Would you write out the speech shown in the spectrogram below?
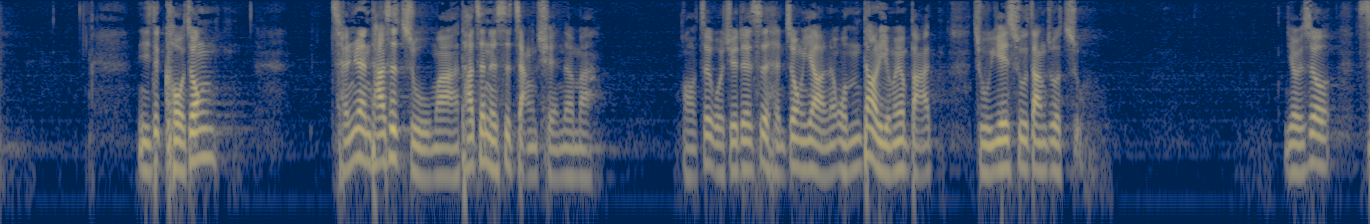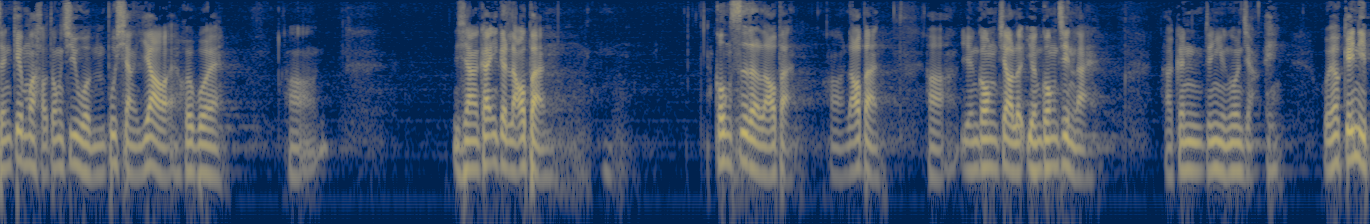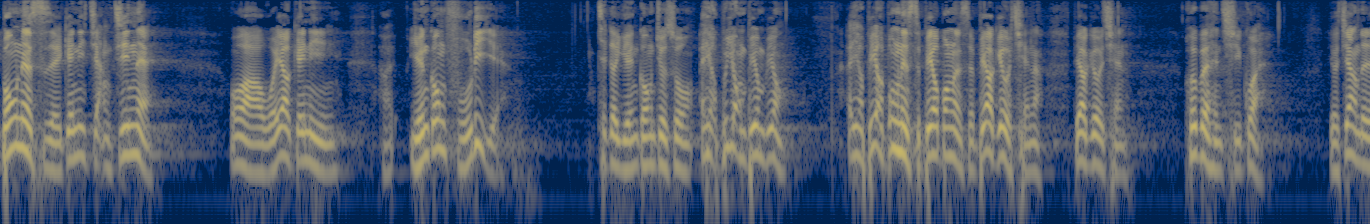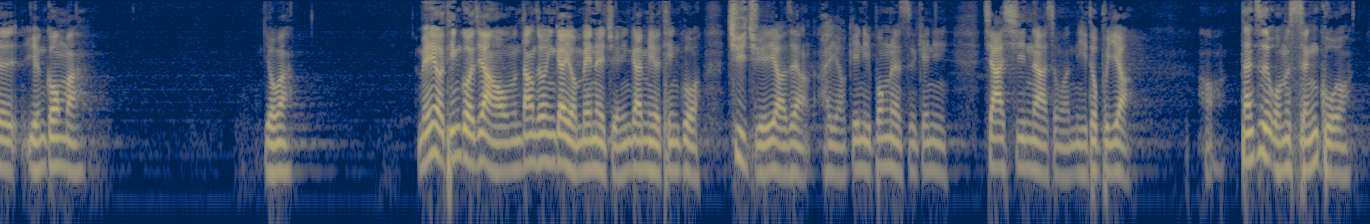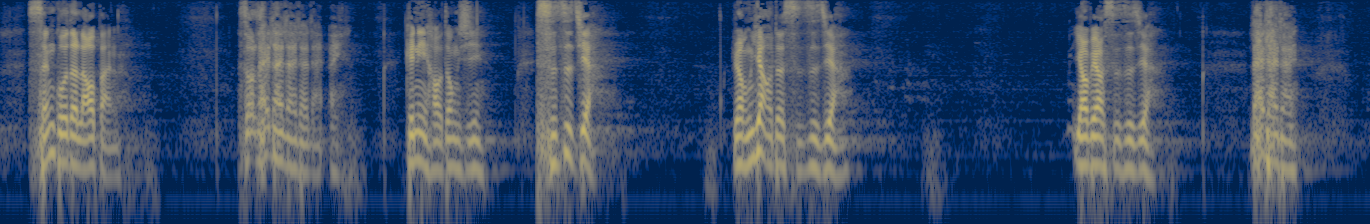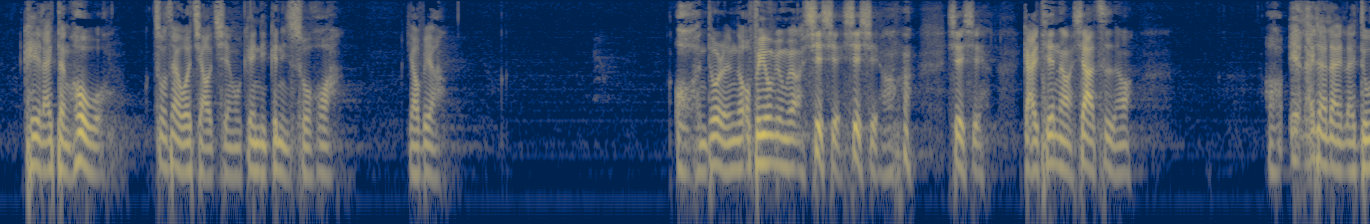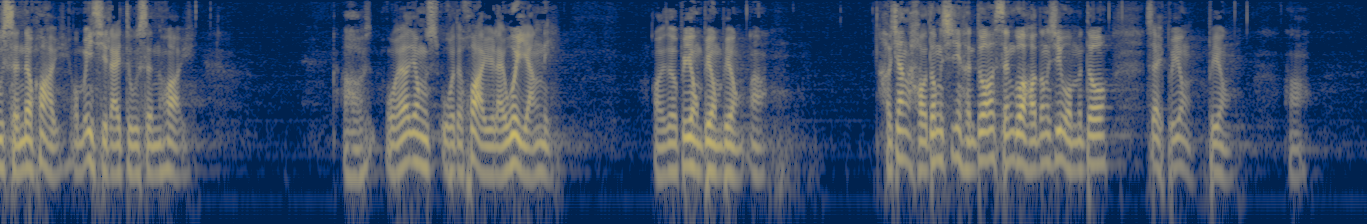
你的口中承认他是主吗？他真的是掌权的吗？哦，这我觉得是很重要的。我们到底有没有把主耶稣当做主？有时候神给我们好东西，我们不想要，哎，会不会？啊，你想想看，一个老板，公司的老板，啊，老板，啊，员工叫了员工进来，啊，跟跟员工讲，哎，我要给你 bonus，哎，给你奖金，哎，哇，我要给你啊，员工福利，耶。这个员工就说，哎呀，不用，不用，不用。哎呀，不要 bonus，不要 bonus，不要给我钱了，不要给我钱，会不会很奇怪？有这样的员工吗？有吗？没有听过这样，我们当中应该有 manager，应该没有听过拒绝要这样。哎呦，给你 bonus，给你加薪啊，什么你都不要。好，但是我们神国，神国的老板说：来来来来来，哎，给你好东西，十字架，荣耀的十字架。要不要十字架？来来来，可以来等候我，坐在我脚前，我跟你跟你说话，要不要？哦，很多人哦，不用不用不用，谢谢谢谢啊，谢谢，改天啊，下次啊，哦，哦哎，来来来来读神的话语，我们一起来读神的话语。哦，我要用我的话语来喂养你。我说不用不用不用啊，好像好东西很多，神国好东西我们都以不用不用啊。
